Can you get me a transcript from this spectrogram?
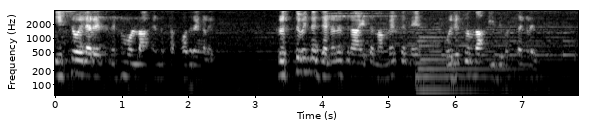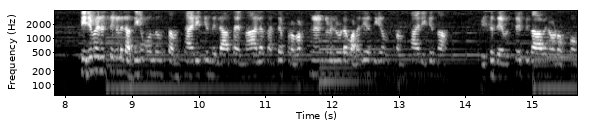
ഈശോയിലേറെ സ്നേഹമുള്ള എന്റെ സഹോദരങ്ങളെ ക്രിസ്തുവിന്റെ ജനനത്തിനായിട്ട് നമ്മെ തന്നെ ഒരുക്കുന്ന ഈ ദിവസങ്ങളിൽ തിരുവഴുത്തുകളിൽ അധികമൊന്നും സംസാരിക്കുന്നില്ലാത്ത എന്നാൽ തന്റെ പ്രവർത്തനങ്ങളിലൂടെ വളരെയധികം സംസാരിക്കുന്ന വിശുദ്ധ ദേവസ്വ പിതാവിനോടൊപ്പം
